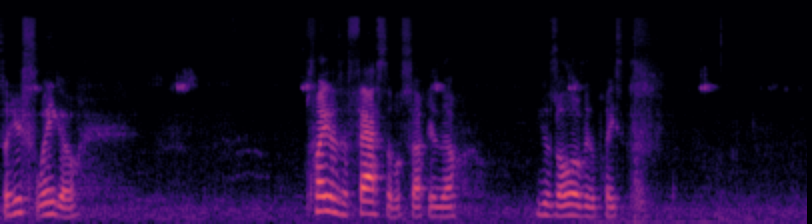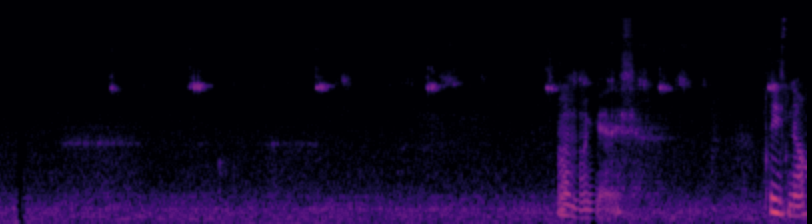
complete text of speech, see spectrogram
So here's Fuego. Fuego's a fast little sucker though. He goes all over the place. Oh my goodness. Please no.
